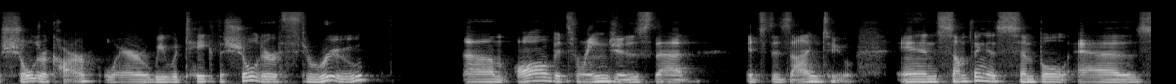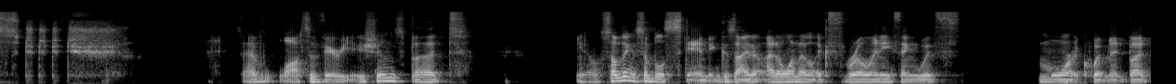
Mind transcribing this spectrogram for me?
shoulder CAR where we would take the shoulder through um, all of its ranges that it's designed to. And something as simple as so I have lots of variations, but you know, something as simple as standing, because I don't I don't want to like throw anything with more equipment, but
